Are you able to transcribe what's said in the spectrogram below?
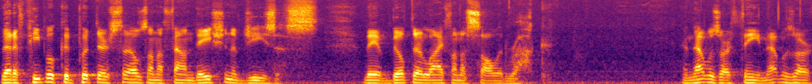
that if people could put themselves on a foundation of Jesus, they have built their life on a solid rock. And that was our theme. That was our,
